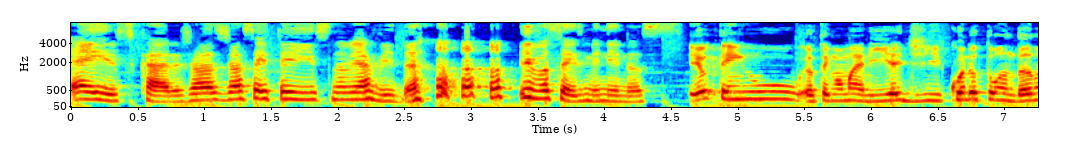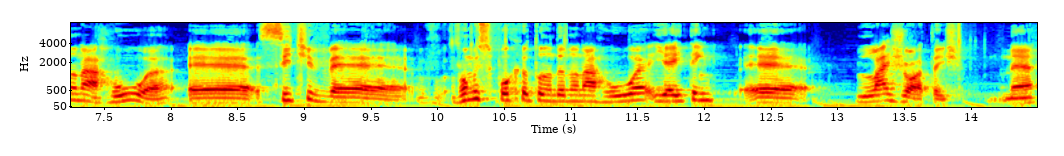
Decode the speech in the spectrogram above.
é, é isso, cara. Já, já aceitei isso na minha vida. e vocês, meninos? Eu tenho, eu tenho uma mania de quando eu tô andando na rua, é, se tiver. Vamos supor que eu tô andando na rua e aí tem é, lajotas, né?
